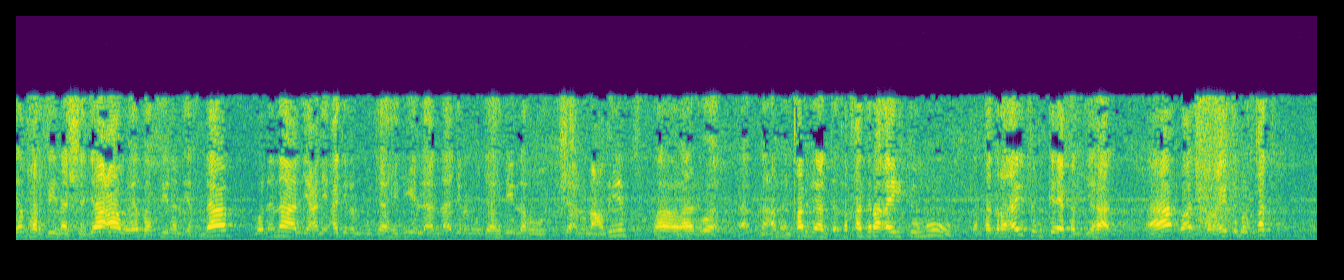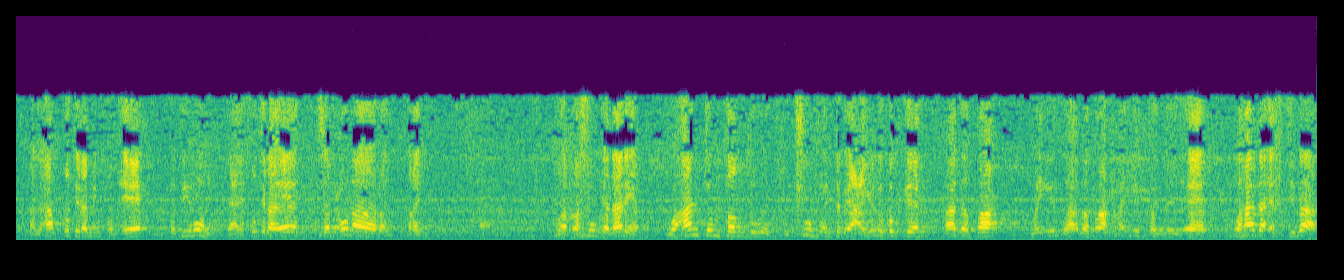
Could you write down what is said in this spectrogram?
يظهر فينا الشجاعة ويظهر فينا الإقدام وننال يعني أجر المجاهدين لأن أجر المجاهدين له شأن عظيم. نعم من قبل أن فقد رأيتموه. فقد رأيتم كيف الجهاد ها؟ ورايتم القتل. الآن قتل منكم إيه؟ كثيرون. يعني قتل إيه؟ سبعون رجل. والرسول كذلك. وأنتم تنظرون. وتشوفوا أنتم باعينكم كيف هذا طاح. ميت وهذا طاح ميت إيه؟ وهذا اختبار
